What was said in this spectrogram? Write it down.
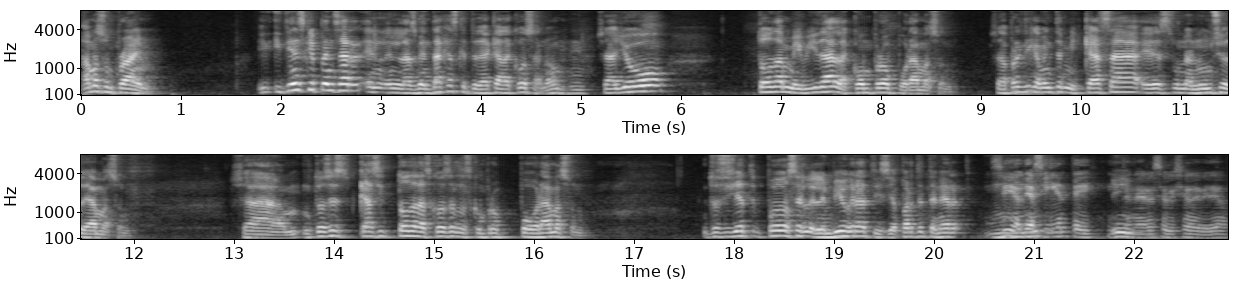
Amazon Prime. Y, y tienes que pensar en, en las ventajas que te da cada cosa, ¿no? O sea, yo toda mi vida la compro por Amazon. O sea, prácticamente mi casa es un anuncio de Amazon. O sea, entonces casi todas las cosas las compro por Amazon. Entonces ya te puedo hacer el envío gratis y aparte tener Sí, al día siguiente y, y- tener el servicio de video.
